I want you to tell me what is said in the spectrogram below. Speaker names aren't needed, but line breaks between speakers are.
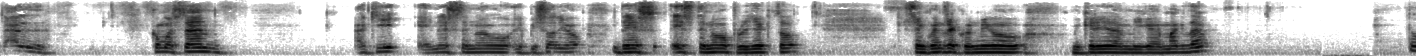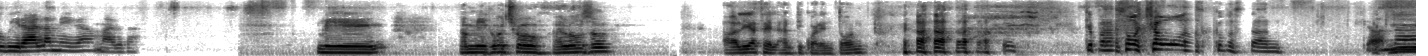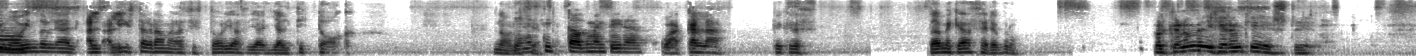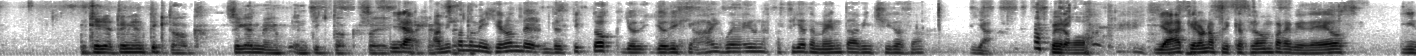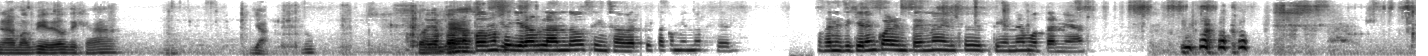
tal? ¿Cómo están? Aquí en este nuevo episodio de este nuevo proyecto se encuentra conmigo mi querida amiga Magda.
Tu viral amiga Magda.
Mi amigo Ocho Alonso.
Alias el anticuarentón. ¿Qué pasó, chavos? ¿Cómo están? Aquí moviéndole al, al, Instagram, a las historias y, al TikTok.
No, no es TikTok, mentiras.
Guacala. ¿Qué crees? Todavía me queda cerebro.
¿Por qué no me dijeron que este que ya tenían TikTok? Síganme en TikTok. Soy
Mira, a mí cuando me dijeron del TikTok, yo, yo dije, ay, güey, unas pastillas de menta bien chidas, ¿no? Ya. Pero ya que era una aplicación para videos y nada más videos, dije, ah, ya. ¿no?
Oigan, no podemos seguir hablando sin saber que está comiendo Argel. O sea, ni siquiera en cuarentena él se detiene a botanear.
